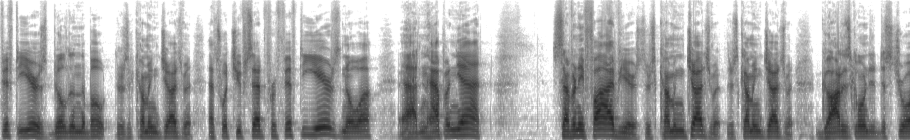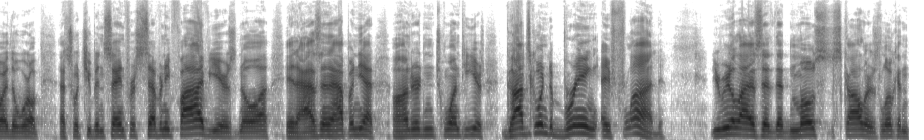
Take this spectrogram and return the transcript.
50 years building the boat. There's a coming judgment. That's what you've said for 50 years, Noah. It hadn't happened yet. 75 years, there's coming judgment. There's coming judgment. God is going to destroy the world. That's what you've been saying for 75 years, Noah. It hasn't happened yet. 120 years. God's going to bring a flood. You realize that, that most scholars look and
